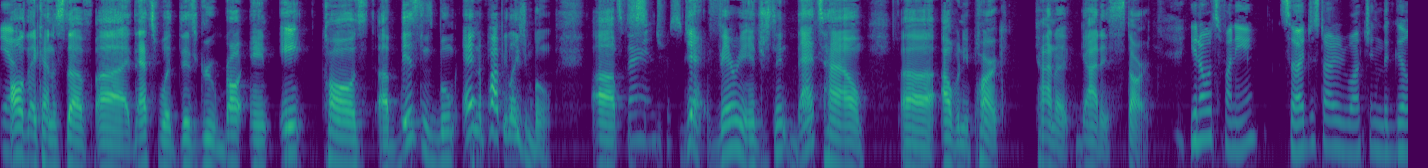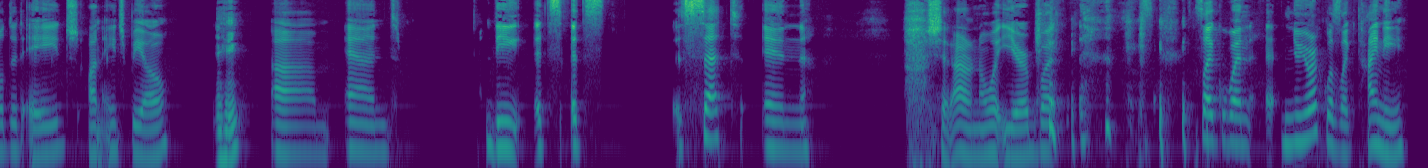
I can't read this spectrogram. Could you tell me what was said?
Yeah. all that kind of stuff. Uh, that's what this group brought, and it caused a business boom and a population boom. Uh, very interesting. yeah, very interesting. That's how uh, Albany Park kind of got its start. You know what's funny? So I just started watching The Gilded Age on HBO. Mhm. Um, and the it's it's set in shit, I don't know what year, but it's, it's like when uh, New York was like tiny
